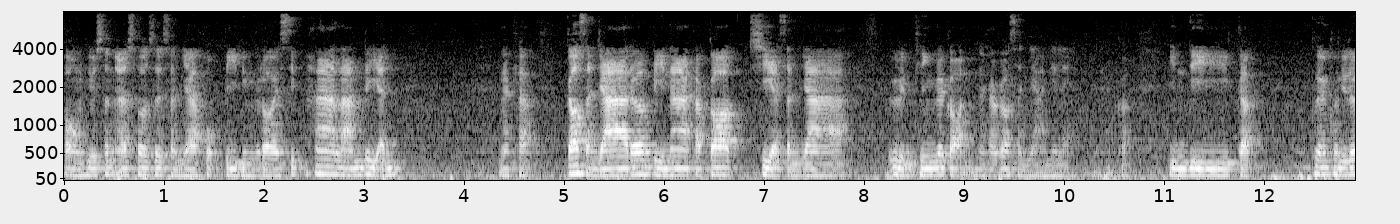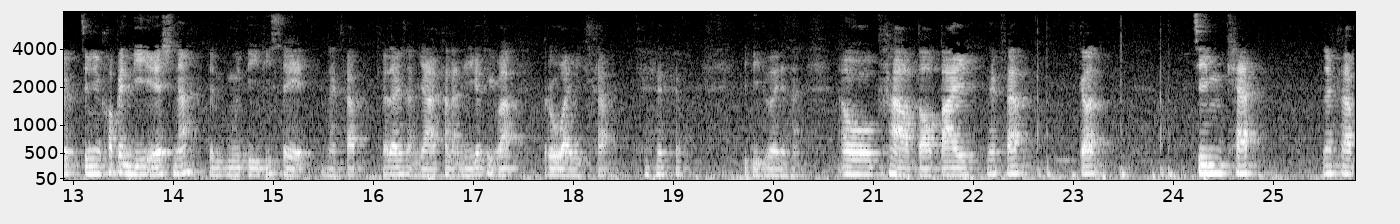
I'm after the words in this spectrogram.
ของฮิวสันแอสโตรเซสัญญา 6 ปี 115 ล้านเหรียญนนะครับก็สัญญาเริ่มปีหน้าครับก็เฉียสัญญาอื่นทิ้งไปก่อนนะครับ ก็สัญญานี่แหละก็ยินดีกับ พื่อนคนนี้ด้วยจริงๆเขาเป็น DH นะ เป็นมือตีพิเศษนะครับ ก็ได้สัญญาขนาดนี้ก็ถือว่ารวยครับยินดีด้วยนะฮะเอาข่าวต่อไปนะครับ ก็จิมแคทนะครับ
